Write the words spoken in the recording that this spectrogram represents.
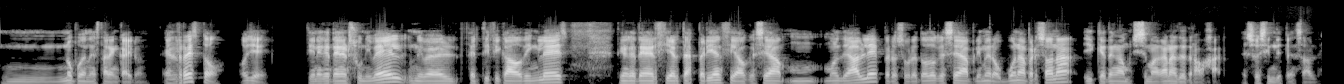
mm, no pueden estar en Chiron. El resto, oye, tiene que tener su nivel, un nivel certificado de inglés, tiene que tener cierta experiencia o que sea moldeable, pero sobre todo que sea primero buena persona y que tenga muchísimas ganas de trabajar. Eso es indispensable.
